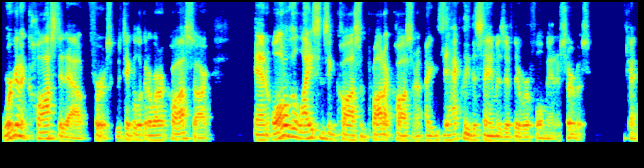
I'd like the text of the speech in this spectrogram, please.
we're going to cost it out first. We take a look at what our costs are. And all of the licensing costs and product costs are exactly the same as if they were a full managed service. Okay.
